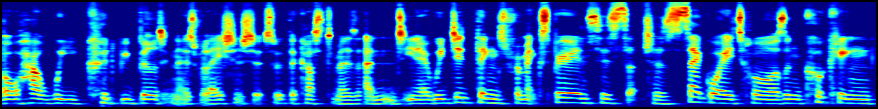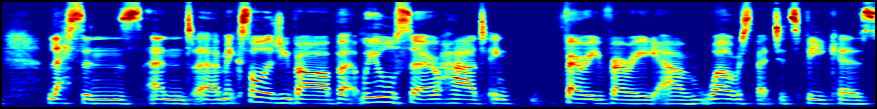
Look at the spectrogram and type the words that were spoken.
or how we could be building those relationships with the customers. And, you know, we did things from experiences such as Segway tours and cooking lessons and a mixology bar, but we also had very, very um, well respected speakers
